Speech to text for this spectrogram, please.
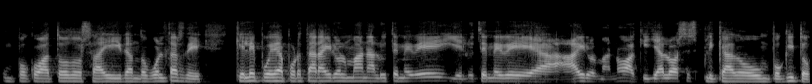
un poco a todos ahí dando vueltas de qué le puede aportar Ironman al UTMB y el UTMB a Ironman, ¿no? Aquí ya lo has explicado un poquito.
